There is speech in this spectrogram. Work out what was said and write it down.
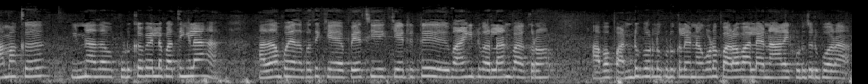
ஆமாக்கு. இன்னும் அதை கொடுக்கவே இல்லை பார்த்தீங்களா? அதான் போய் அதை பற்றி கே பேசி கேட்டுட்டு வாங்கிட்டு வரலான்னு பார்க்குறோம். அவள் பண்டு பொருள் கொடுக்கலன்னா கூட பரவாயில்ல நாளைக்கு கொடுத்துட்டு போகிறான்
